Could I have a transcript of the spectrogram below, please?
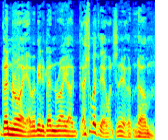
Glenroy. Have I been to Glenroy? I, I used to work there once. There, and um,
